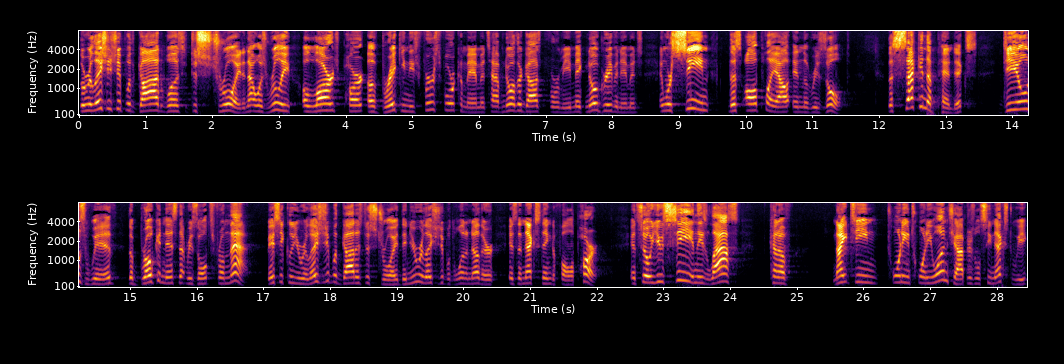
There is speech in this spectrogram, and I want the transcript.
the relationship with God was destroyed. And that was really a large part of breaking these first four commandments have no other gods before me, make no graven image. And we're seeing this all play out in the result. The second appendix deals with the brokenness that results from that. Basically, your relationship with God is destroyed, then your relationship with one another is the next thing to fall apart. And so you see in these last kind of 19, 20, and 21 chapters, we'll see next week,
